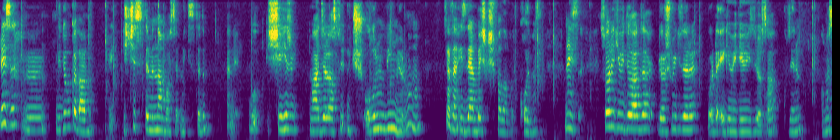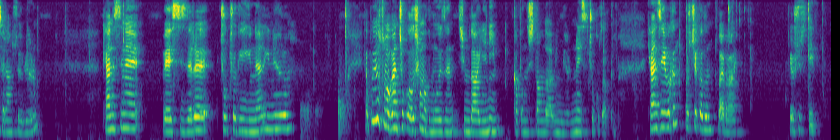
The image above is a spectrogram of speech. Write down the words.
Neyse hmm, video bu kadardı. Bir işçi sisteminden bahsetmek istedim. Yani bu şehir macerası 3 olur mu bilmiyorum ama zaten izleyen 5 kişi falan var. Koymaz. Neyse. Sonraki videolarda görüşmek üzere. Bu arada Ege videoyu izliyorsa kuzenim ona selam söylüyorum. Kendisine ve sizlere çok çok iyi günler diliyorum. Ya bu YouTube'a ben çok alışamadım o yüzden şimdi daha yeniyim. Kapanışı tam daha bilmiyorum. Neyse çok uzattım. Kendinize iyi bakın. Hoşçakalın. Bay bay. Görüşürüz Steve.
